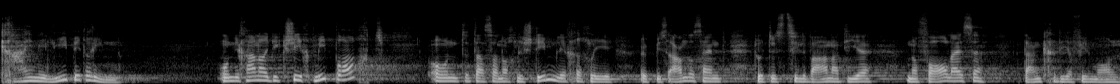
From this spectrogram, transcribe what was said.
keine Liebe drin. Und ich habe euch die Geschichte mitgebracht und dass ihr noch ein bisschen stimmlich ein bisschen etwas anderes habt, tut uns Silvana die noch vorlesen. Danke dir vielmals.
